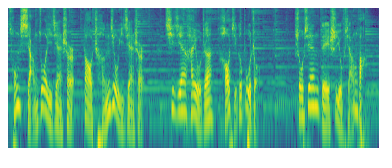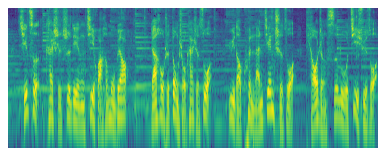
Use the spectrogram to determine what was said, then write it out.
从想做一件事儿到成就一件事儿，期间还有着好几个步骤。首先得是有想法，其次开始制定计划和目标，然后是动手开始做，遇到困难坚持做，调整思路继续做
